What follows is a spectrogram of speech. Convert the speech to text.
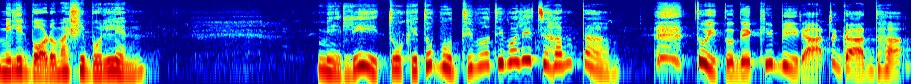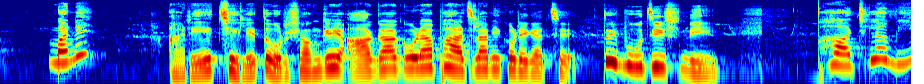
মিলির বড় মাসি বললেন মিলি তোকে তো বুদ্ধিমতী বলে জানতাম। তুই তো দেখি বিরাট গাধা। মানে? আরে ছেলে তোর সঙ্গে আগা গোড়া ফাজলামি করে গেছে। তুই বুঝিস নি ভাজলামি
